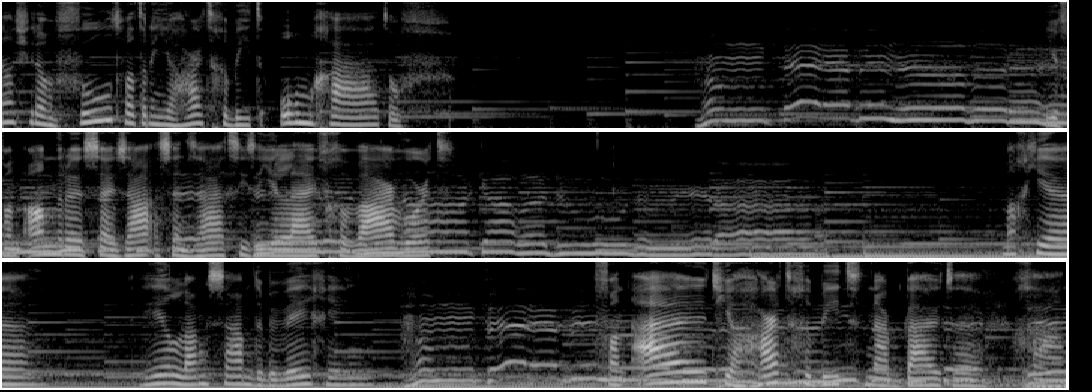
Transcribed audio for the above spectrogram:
als je dan voelt wat er in je hartgebied omgaat of je van andere sensaties in je lijf gewaar wordt, mag je heel langzaam de beweging vanuit je hartgebied naar buiten gaan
